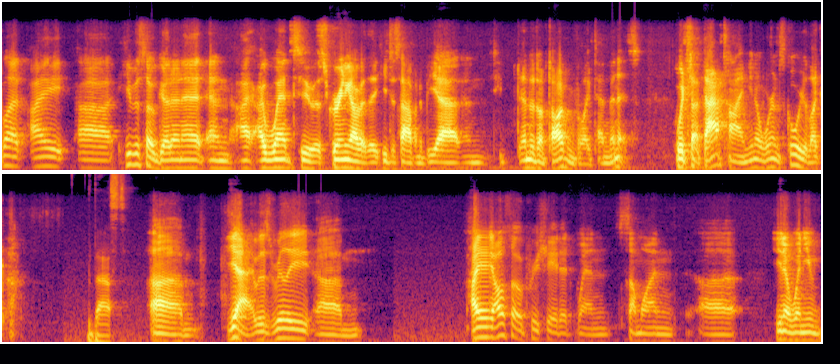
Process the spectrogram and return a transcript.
but I, uh, he was so good in it, and I, I went to a screening of it that he just happened to be at, and he ended up talking for like ten minutes, which at that time, you know, we're in school, you're like the best. Um, yeah, it was really. Um, I also appreciate it when someone. Uh, you know, when you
